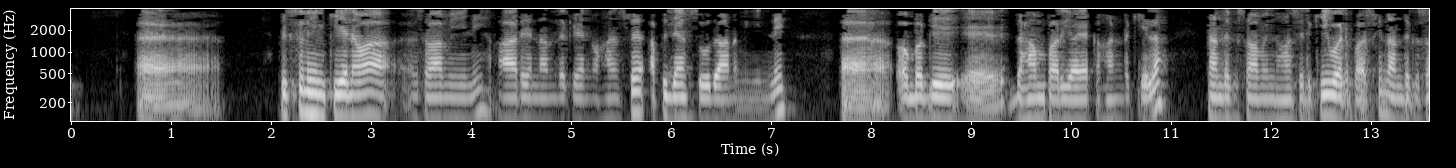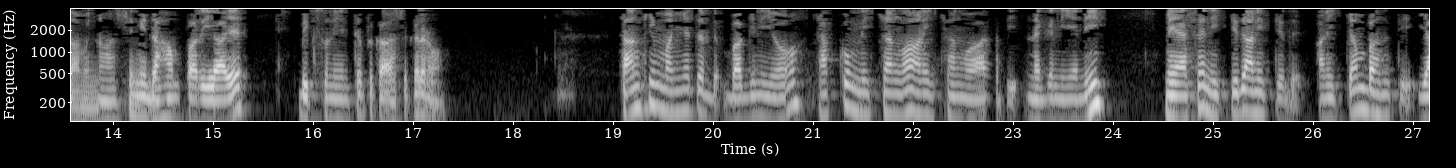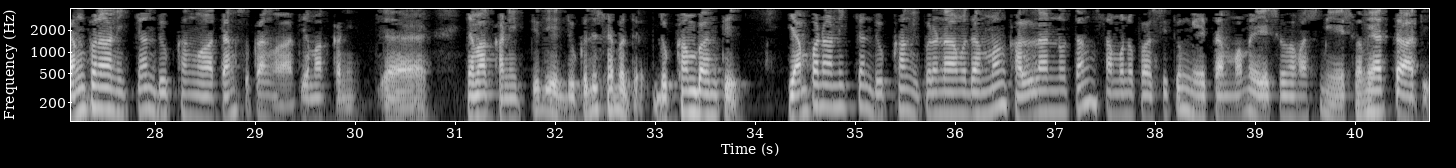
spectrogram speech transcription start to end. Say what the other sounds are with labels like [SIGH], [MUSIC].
භික්ෂුණීන් කියනවා ස්වාමීනි ආර්ය නන්දකයන් වහන්සේ අපි දැන් සූදානමින් ඉන්නේ ඔබගේ දහම් පරයයක් අහන්න කියලා නන්දක ස්වාමීන් වහන්සේට කිව්වට පස්සේ නන්දක ස්වාමීන් වහන්සේ මේ දහම් පරයය භික්ෂුණීන්ට ප්‍රකාශ කරනවා. සංකින් මඤ්ඤත බගිනියෝ චක්කුම් නිච්ඡං වා අනිච්ඡං වාති නගනියනි මේ ඇස නිට්ටයද අනිත්‍යද අනිච්ඡං බහන්ති යංපනා නිච්ඡං දුක්ඛං වාතං සුඛං වාති. යමක් අනිත්‍ය යමක් අනිත්‍යද දුකද සැපද? දුක්ඛං බහන්ති යම්පන අනිච්චං දුක්ඛං විපරණාම ධම්මං කල්ලන්නොතං සමනුපස්සිතුං ඒතම් මම ඒසවමස්මි ඒසවම යත්තාති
